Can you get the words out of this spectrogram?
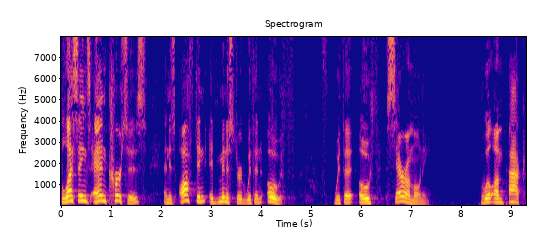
blessings and curses, and is often administered with an oath, with an oath ceremony. We'll unpack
